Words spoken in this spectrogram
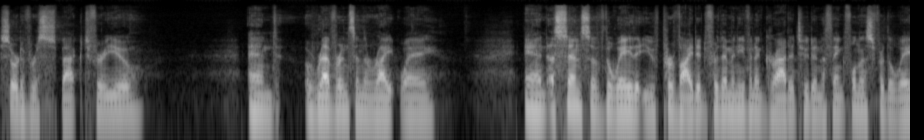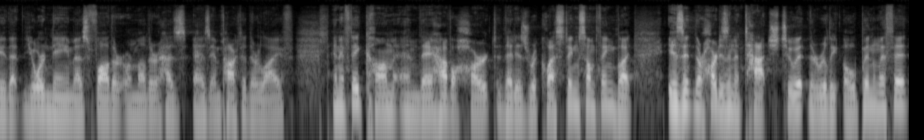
sort of respect for you and a reverence in the right way, and a sense of the way that you've provided for them, and even a gratitude and a thankfulness for the way that your name as father or mother has, has impacted their life. And if they come and they have a heart that is requesting something, but isn't their heart isn't attached to it, they're really open with it,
